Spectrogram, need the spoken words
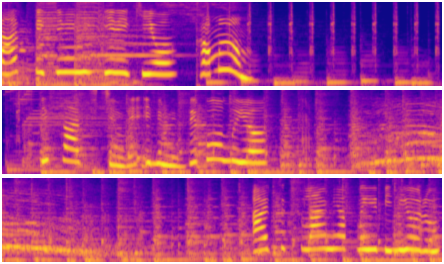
saat beklememiz gerekiyor. Tamam. Bir saat içinde elimizde bu oluyor. Artık slime yapmayı biliyorum.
